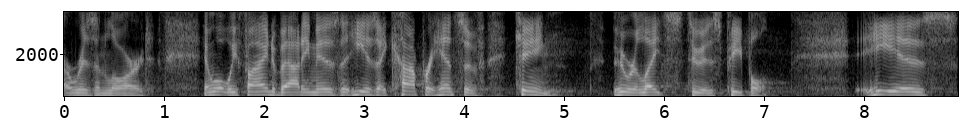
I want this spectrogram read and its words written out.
our risen Lord. And what we find about him is that he is a comprehensive king who relates to his people. He is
